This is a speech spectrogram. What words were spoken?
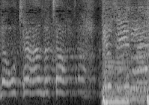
no time to talk. Music loud.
